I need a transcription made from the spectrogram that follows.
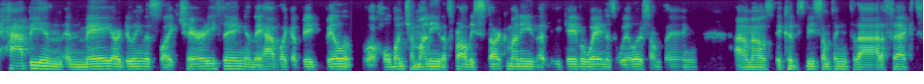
Happy and and May are doing this like charity thing, and they have like a big bill of a whole bunch of money. That's probably Stark money that he gave away in his will or something. I don't know. It could be something to that effect.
